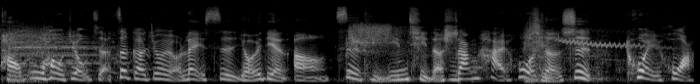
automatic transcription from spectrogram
跑步后就诊，这个就有类似有一点嗯字体引起的伤害，或者是退化，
